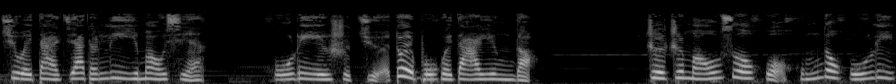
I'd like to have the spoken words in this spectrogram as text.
去为大家的利益冒险。狐狸是绝对不会答应的。这只毛色火红的狐狸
